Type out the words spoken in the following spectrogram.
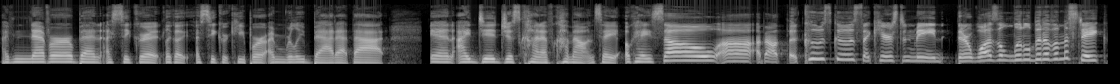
I've never been a secret, like a, a, secret keeper. I'm really bad at that. And I did just kind of come out and say, okay, so uh, about the couscous that Kirsten made, there was a little bit of a mistake.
